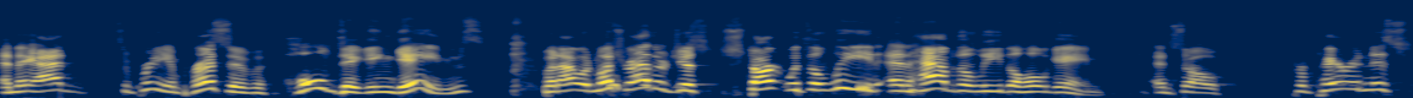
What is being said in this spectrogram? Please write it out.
And they had some pretty impressive hole digging games, but I would much rather just start with the lead and have the lead the whole game. And so, preparedness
